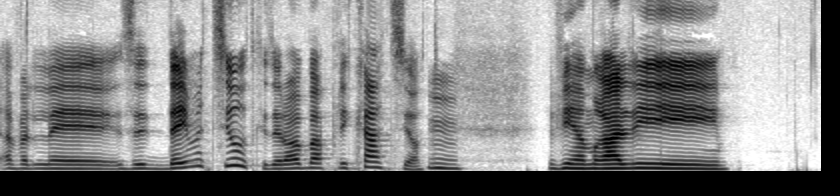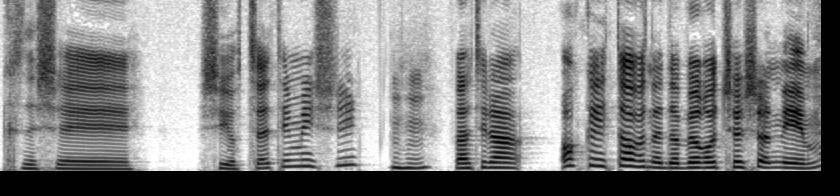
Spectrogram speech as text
אבל uh, זה די מציאות, כי זה לא באפליקציות. Mm. והיא אמרה לי, כזה ש... שהיא יוצאת עם מישהי, מהמם. ואמרתי לה, אוקיי, טוב, נדבר עוד שש שנים.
